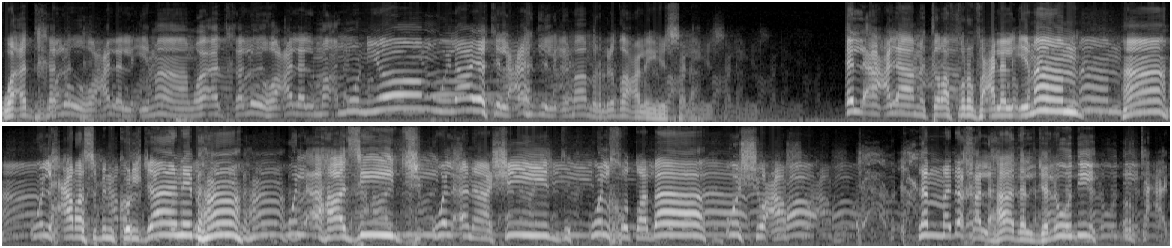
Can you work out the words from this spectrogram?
وأدخلوه على الإمام وأدخلوه على المأمون يوم ولاية العهد للإمام الرضا عليه السلام. الأعلام ترفرف على الإمام ها؟ والحرس من كل جانب ها؟ والأهازيج والأناشيد والخطباء والشعراء. لما دخل هذا الجلودي ارتعد.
